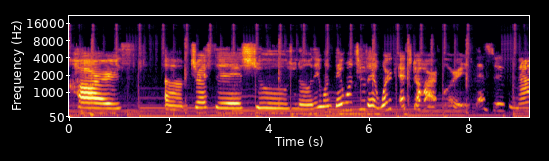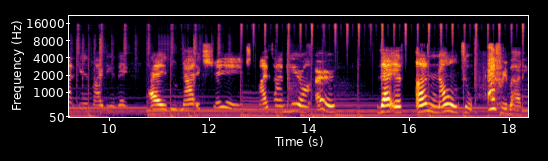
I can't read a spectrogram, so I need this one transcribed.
cars um, dresses shoes you know they want they want you to work extra hard for it that's just not in my dna I do not exchange my time here on earth that is unknown to everybody.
